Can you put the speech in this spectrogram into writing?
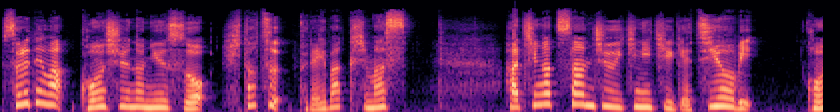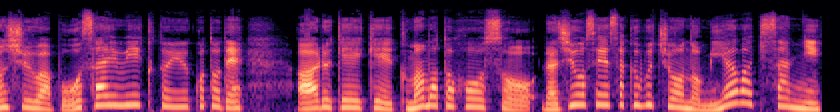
それでは今週のニュースを一つプレイバックします。8月31日月曜日。今週は防災ウィークということで、RKK 熊本放送ラジオ制作部長の宮脇さんに、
